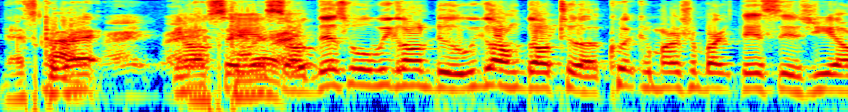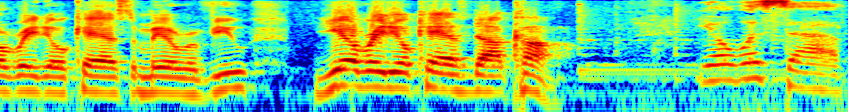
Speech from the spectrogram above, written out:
That's correct. Right, right, You know what I'm saying? correct. So this is what we're gonna do. We're gonna go to a quick commercial break. This is Yale Radiocast, the mail review. YaleRadiocast.com. Yo, what's up?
